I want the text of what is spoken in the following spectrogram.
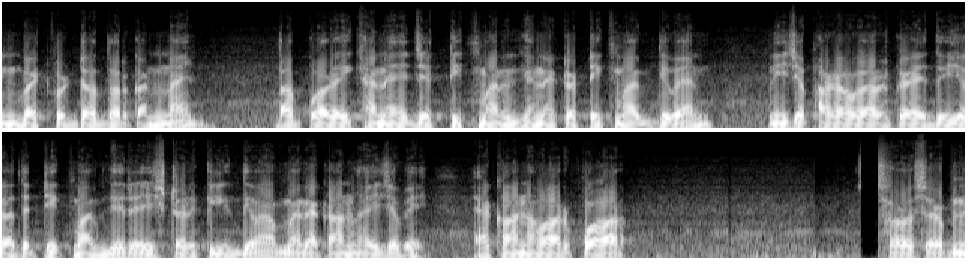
ইনভাইট কোড দেওয়ার দরকার নাই, তারপর এখানে যে টিক মার্ক এখানে একটা টিক মার্ক দেবেন, নিচে ফাঁকা ফাঁকা করে দুই জায়গাতে টিক মার্ক দিয়ে রেজিস্টার ক্লিক দেবেন, আপনার অ্যাকাউন্ট হয়ে যাবে। অ্যাকাউন্ট হওয়ার পর সরাসরি আপনি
